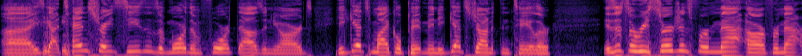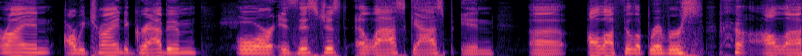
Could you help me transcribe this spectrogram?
Uh, he's got 10 straight seasons of more than 4,000 yards. He gets Michael Pittman. He gets Jonathan Taylor. Is this a resurgence for Matt or for Matt Ryan? Are we trying to grab him, or is this just a last gasp in uh, a la Philip Rivers, a la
